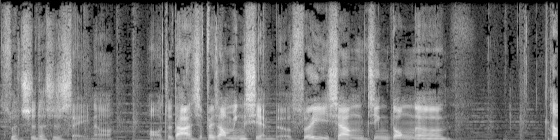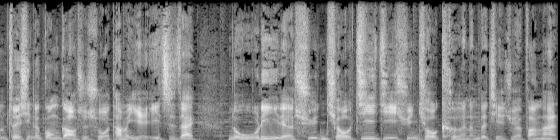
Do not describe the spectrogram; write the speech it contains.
损失的是谁呢？哦，这答案是非常明显的。所以像京东呢，他们最新的公告是说，他们也一直在努力的寻求，积极寻求可能的解决方案。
